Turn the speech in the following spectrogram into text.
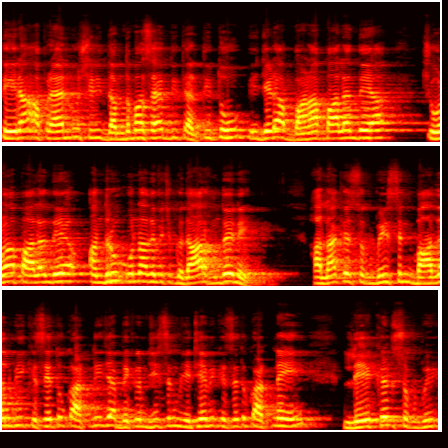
13 ਅਪ੍ਰੈਲ ਨੂੰ ਸ਼੍ਰੀ ਦਮਦਮਾ ਸਾਹਿਬ ਦੀ ਧਰਤੀ ਤੋਂ ਇਹ ਜਿਹੜਾ ਬਾਣਾ ਪਾ ਲੈਂਦੇ ਆ, ਚੋਲਾ ਪਾ ਲੈਂਦੇ ਆ, ਅੰਦਰੋਂ ਉਹਨਾਂ ਦੇ ਵਿੱਚ ਗਦਾਰ ਹੁੰਦੇ ਨੇ। ਹਾਲਾਂਕਿ ਸੁਖਬੀਰ ਸਿੰਘ ਬਾਦਲ ਵੀ ਕਿਸੇ ਤੋਂ ਘੱਟ ਨਹੀਂ ਜਾਂ ਬਿਕਰਮਜੀਤ ਸਿੰਘ ਮਜੀਠੀਆ ਵੀ ਕਿਸੇ ਤੋਂ ਘੱਟ ਨਹੀਂ, ਲੇਕਿਨ ਸੁਖਬੀਰ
